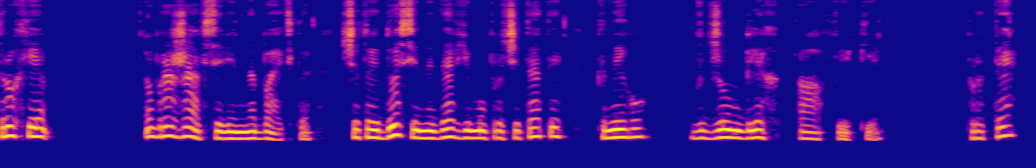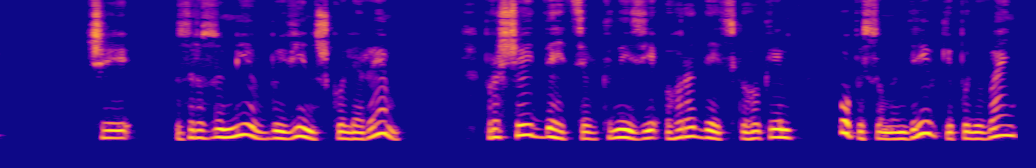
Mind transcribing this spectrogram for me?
Трохи ображався він на батька, що той досі не дав йому прочитати книгу в джунглях Африки. Проте, чи зрозумів би він школярем, про що йдеться в книзі Городецького, крім опису мандрівки, полювань,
